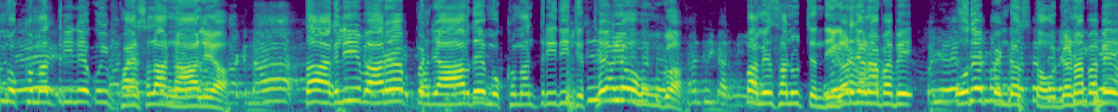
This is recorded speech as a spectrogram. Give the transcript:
ਮੁੱਖ ਮੰਤਰੀ ਨੇ ਕੋਈ ਫੈਸਲਾ ਨਾ ਲਿਆ ਤਾਂ ਅਗਲੀ ਵਾਰ ਪੰਜਾਬ ਦੇ ਮੁੱਖ ਮੰਤਰੀ ਦੀ ਜਿੱਥੇ ਵੀ ਉਹ ਹੋਊਗਾ ਭਾਵੇਂ ਸਾਨੂੰ ਚੰਡੀਗੜ੍ਹ ਜਾਣਾ ਪਵੇ ਉਹਦੇ ਪਿੰਡ ਸਤੌਜ ਜਾਣਾ ਪਵੇ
